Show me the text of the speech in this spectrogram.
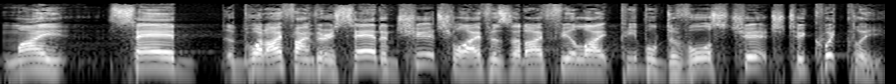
My sad, what I find very sad in church life is that I feel like people divorce church too quickly.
